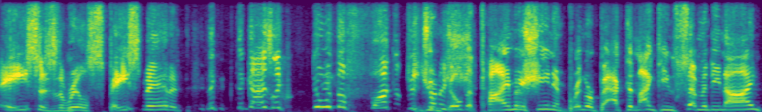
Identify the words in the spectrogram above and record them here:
Ace is the real spaceman? And the, the guy's like, dude, what the fuck? I'm just Did you to build sh- a time machine and bring her back to 1979?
